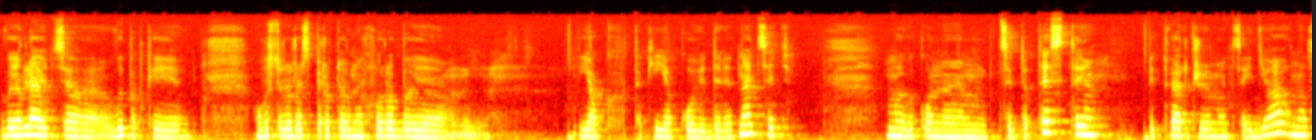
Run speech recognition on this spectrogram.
Виявляються випадки гострої респіраторної хвороби, як такі як COVID-19. Ми виконуємо цитотести, підтверджуємо цей діагноз.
